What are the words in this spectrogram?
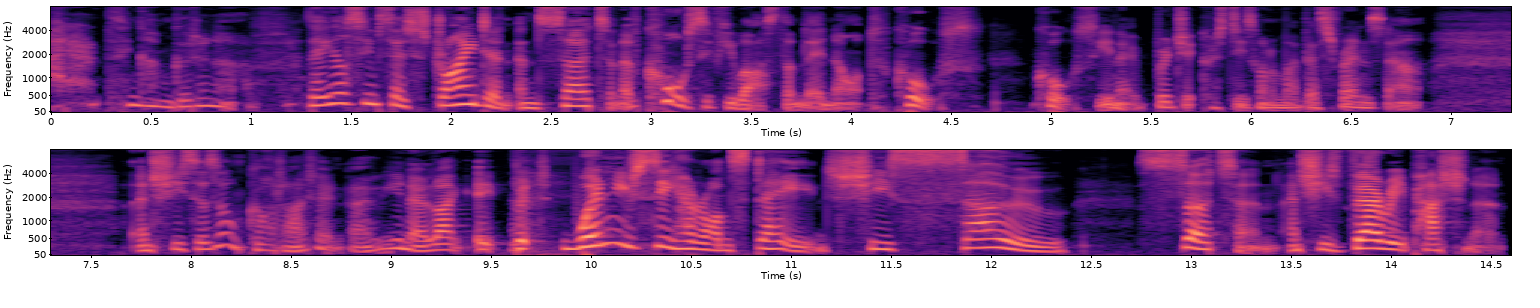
I don't think I'm good enough. They all seem so strident and certain. Of course, if you ask them, they're not. Of course. Of course. You know, Bridget Christie's one of my best friends now. And she says, Oh God, I don't know. You know, like, it, but when you see her on stage, she's so certain and she's very passionate.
